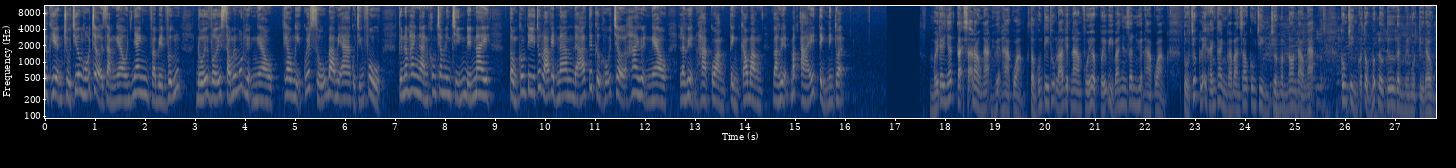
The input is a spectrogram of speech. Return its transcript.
thực hiện chủ trương hỗ trợ giảm nghèo nhanh và bền vững đối với 61 huyện nghèo theo nghị quyết số 30A của Chính phủ. Từ năm 2009 đến nay, Tổng công ty Thuốc lá Việt Nam đã tích cực hỗ trợ hai huyện nghèo là huyện Hà Quảng, tỉnh Cao Bằng và huyện Bắc Ái, tỉnh Ninh Thuận. Mới đây nhất tại xã Đào Ngạn, huyện Hà Quảng, Tổng công ty Thuốc lá Việt Nam phối hợp với Ủy ban nhân dân huyện Hà Quảng tổ chức lễ khánh thành và bàn giao công trình trường mầm non Đào Ngạn. Công trình có tổng mức đầu tư gần 11 tỷ đồng,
